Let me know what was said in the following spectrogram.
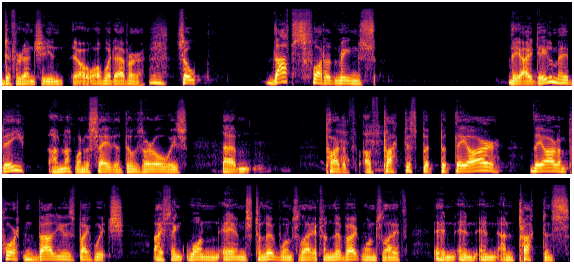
differentiation or whatever. Mm. So that's what it means. The ideal may be. I'm not going to say that those are always um, part of, of practice, but but they are they are important values by which I think one aims to live one's life and live out one's life in in, in and practice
